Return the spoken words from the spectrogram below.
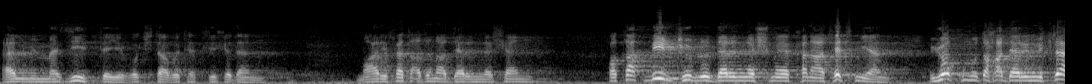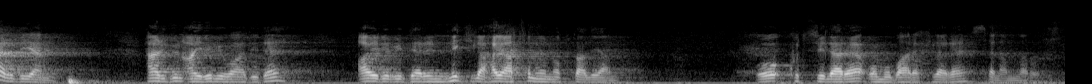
Hel min mezid deyip o kitabı tetkik eden marifet adına derinleşen fakat bir türlü derinleşmeye kanaat etmeyen yok mu daha derinlikler diyen her gün ayrı bir vadide ayrı bir derinlikle hayatını noktalayan o kutsilere, o mübareklere selamlar olsun.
